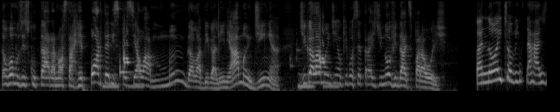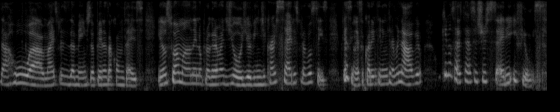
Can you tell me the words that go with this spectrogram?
Então vamos escutar a nossa repórter especial Amanda Labigalini, a Amandinha. Diga lá, Amandinha, o que você traz de novidades para hoje. Boa noite, ouvintes da Rádio da Rua, mais precisamente do Apenas Acontece. Eu sou a Amanda e no programa de hoje eu vim indicar séries pra vocês. Porque assim, nessa quarentena interminável, que nos resta é assistir série e filmes.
